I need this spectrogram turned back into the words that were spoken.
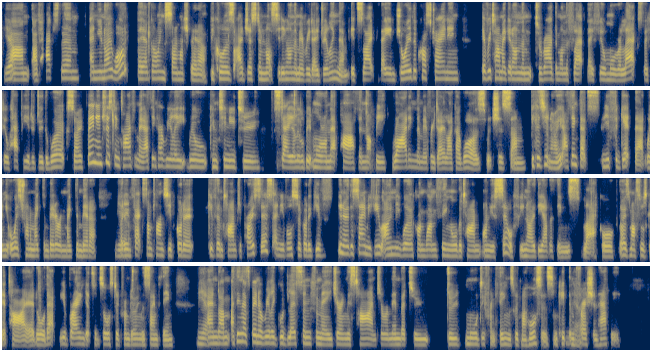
Yeah. Um, I've hacked them. And you know what? They are going so much better because I just am not sitting on them every day drilling them. It's like they enjoy the cross training. Every time I get on them to ride them on the flat, they feel more relaxed. They feel happier to do the work. So it's been an interesting time for me. I think I really will continue to stay a little bit more on that path and not be riding them every day like I was, which is um because you know, I think that's you forget that when you're always trying to make them better and make them better. yeah. But in fact, sometimes you've got to give them time to process and you've also got to give you know the same if you only work on one thing all the time on yourself you know the other things lack or those muscles get tired or that your brain gets exhausted from doing the same thing yeah. and um, i think that's been a really good lesson for me during this time to remember to do more different things with my horses and keep them Yeah. fresh and happy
